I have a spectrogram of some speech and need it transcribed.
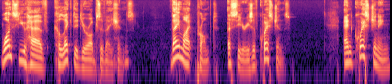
Once you have collected your observations, they might prompt a series of questions. And questioning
